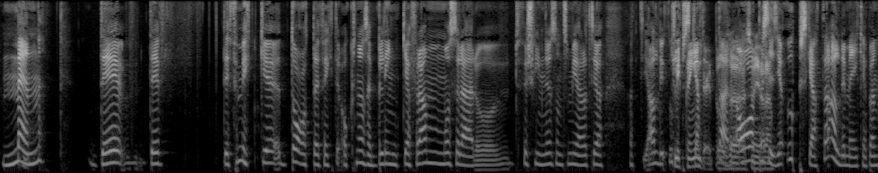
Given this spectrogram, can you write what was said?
Men det, det det är för mycket dataeffekter också när de blinkar fram och sådär och försvinner och sånt som gör att jag, att jag aldrig Klippningen uppskattar. typ, och så- ja, precis. Jag uppskattar aldrig makeupen.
